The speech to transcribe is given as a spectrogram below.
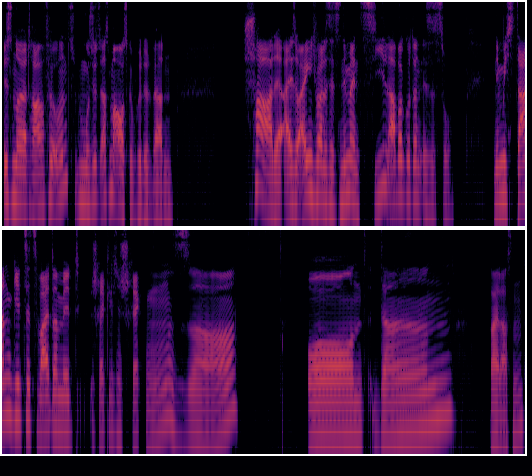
Ist ein neuer Drache für uns. Muss jetzt erstmal ausgebrütet werden. Schade. Also eigentlich war das jetzt nicht mein Ziel, aber gut, dann ist es so. Nämlich dann geht es jetzt weiter mit schrecklichen Schrecken. So. Und dann freilassen.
